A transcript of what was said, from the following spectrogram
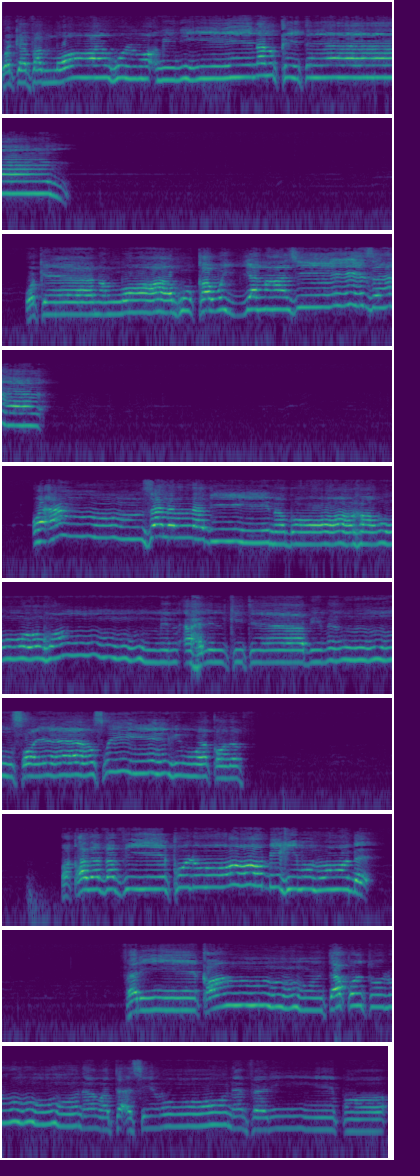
وكفى الله المؤمنين القتال. وكان الله قويا عزيزا. وأنزل الذين ظاهروهم أهل الكتاب من صياصيهم وقذف وقذف في قلوبهم الرعب. فريقا تقتلون وتأسرون فريقا.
